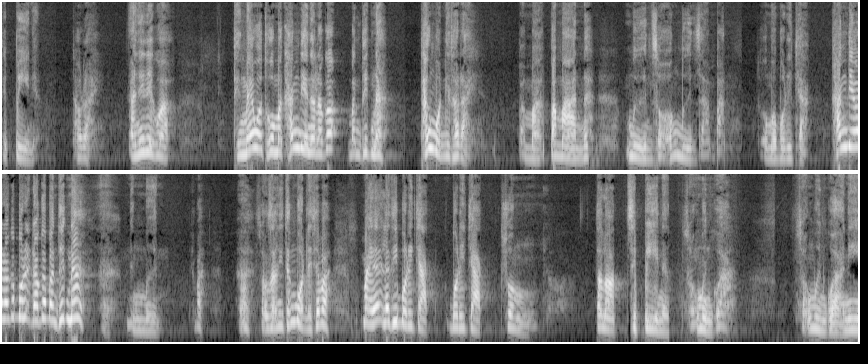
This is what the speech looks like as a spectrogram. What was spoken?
สิบปีเนี่ย เท่าไหร่ อันนี้เรียกว่า ถึงแม้ว่าโทรมาครั้งเดียวนะเราก็บันทึกนะ ทั้งหมดนี่เท่าไหร่ ประมาณประมาณนะหมื่นสองหมื่นสามพันโทรมาบริจาคครั้งเดียวเราก็เราก็บันทึกนะหนึ่งหมื่นใช่ปะสองสามนี้ทั้งหมดเลยใช่ปะไม่แล้วแล้วที่บริจาคบริจาคช่วงตลอดสิบปีเนี่ยสองหมื่นกว่าสองหมื่นกว่านี่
